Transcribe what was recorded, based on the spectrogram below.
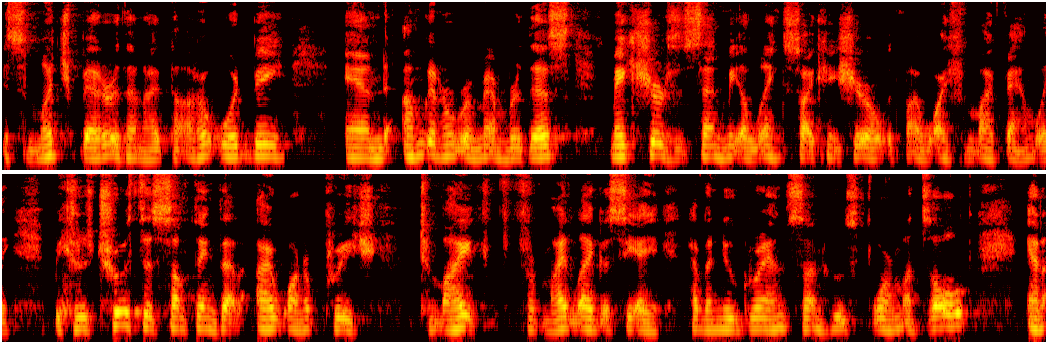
It's much better than I thought it would be. And I'm going to remember this. Make sure to send me a link so I can share it with my wife and my family because truth is something that I want to preach to my for my legacy. I have a new grandson who's four months old, and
